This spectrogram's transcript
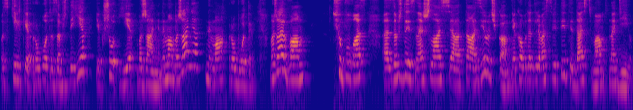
оскільки робота завжди є, якщо є бажання. Нема бажання, нема роботи. Бажаю вам. Щоб у вас е, завжди знайшлася та зірочка, яка буде для вас світити, дасть вам надію.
